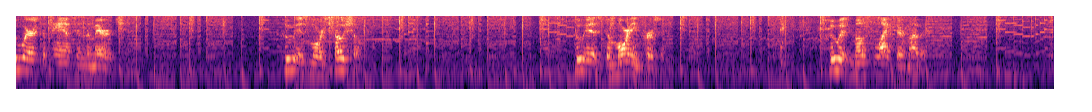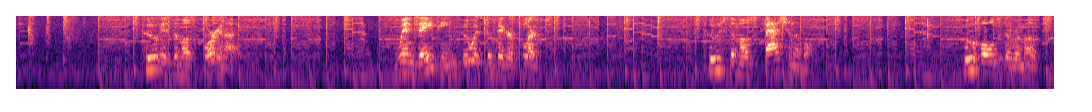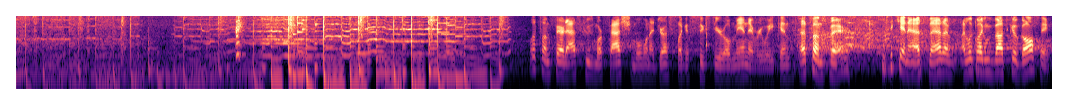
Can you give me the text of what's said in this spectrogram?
Who wears the pants in the marriage? Who is more social? Who is the morning person? Who is most like their mother? Who is the most organized? When dating, who is the bigger flirt? Who's the most fashionable? Who holds the remote? Well, it's unfair to ask who's more fashionable when I dress like a 60 year old man every weekend. That's unfair. I can't ask that. I, I look like I'm about to go golfing.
